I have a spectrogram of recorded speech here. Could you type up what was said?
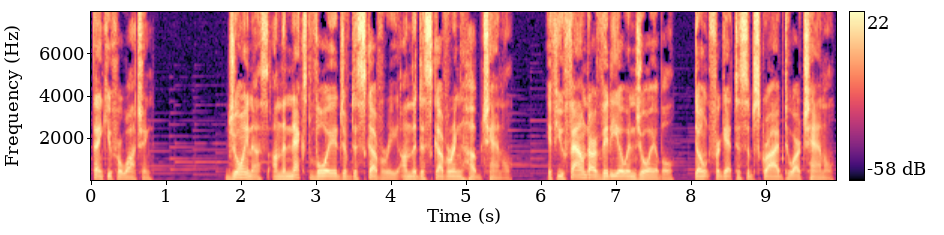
Thank you for watching. Join us on the next voyage of discovery on the Discovering Hub channel. If you found our video enjoyable, don't forget to subscribe to our channel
